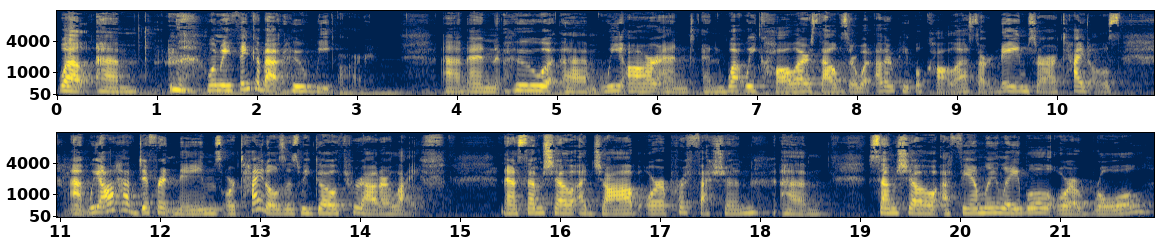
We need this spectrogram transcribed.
Well, um, when we think about who we are um, and who um, we are and, and what we call ourselves or what other people call us, our names or our titles, um, we all have different names or titles as we go throughout our life. Now, some show a job or a profession. Um, some show a family label or a role.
